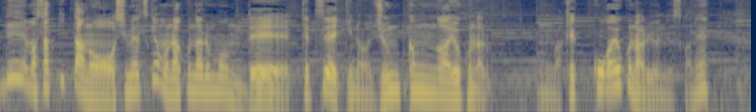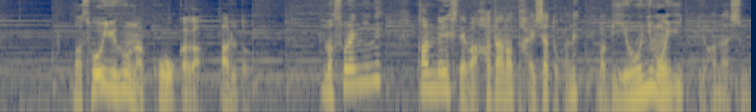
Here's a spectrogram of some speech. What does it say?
うん。で、まあ、さっき言ったあの、締め付けもなくなるもんで、血液の循環が良くなる。うん、まあ、血行が良くなるようんですかね。まあ、そういう風な効果があると。まあ、それにね、関連しては肌の代謝とかね、まあ、美容にもいいっていう話も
